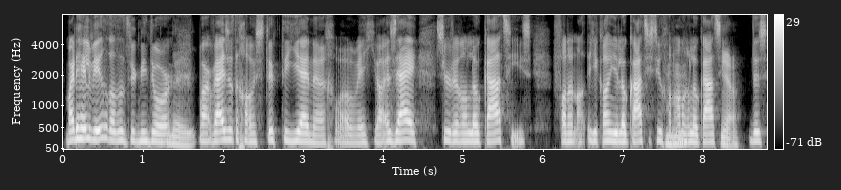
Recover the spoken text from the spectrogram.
Maar de hele wereld had het natuurlijk niet door. Nee. Maar wij zitten gewoon een stuk te jennen, gewoon, weet je wel. En zij stuurden dan locaties. Van een, je kan je locatie sturen van een Mhm. andere locatie. Ja. Dus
